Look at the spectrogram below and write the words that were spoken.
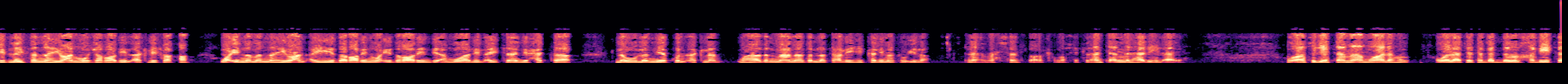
إذ ليس النهي عن مجرد الأكل فقط وإنما النهي عن أي ضرر وإضرار بأموال الأيتام حتى لو لم يكن أكلا. وهذا المعنى دلت عليه كلمة إلى نعم أحسنت بارك الله فيك. الآن تأمل هذه الآية. وآتوا اليتامى أموالهم ولا تتبدلوا الخبيث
